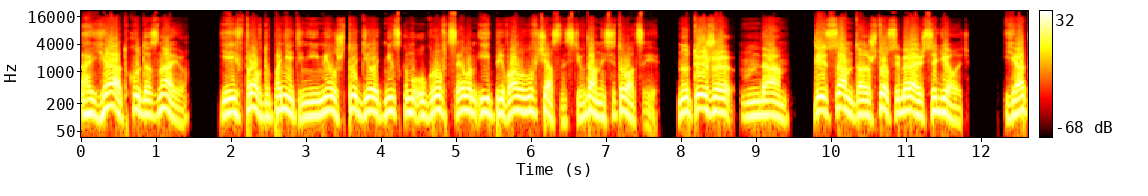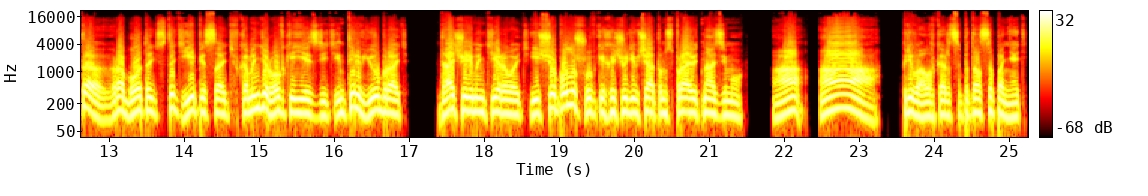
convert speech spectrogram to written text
А я откуда знаю? Я и вправду понятия не имел, что делать Минскому УГРО в целом и Привалову в частности в данной ситуации. «Но ты же... да... Ты сам-то что собираешься делать?» «Я-то работать, статьи писать, в командировке ездить, интервью брать, дачу ремонтировать, еще полушубки хочу девчатам справить на зиму». «А? а, -а Привалов, кажется, пытался понять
